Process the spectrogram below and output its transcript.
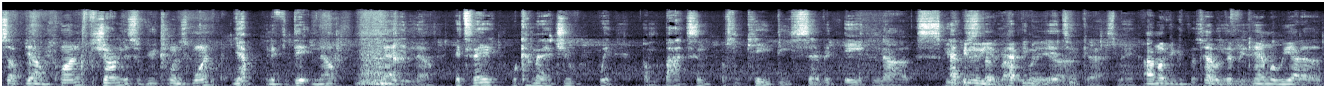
What's up, y'all? I'm Quan. Johnny. This is Review Twins 1. Yep. And if you didn't know, now you know. And today we're coming at you with unboxing of some KD7 eggnogs. Excuse Happy New Year, Happy New Year to you guys, man. I don't know if you can tell a different camera. We got a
